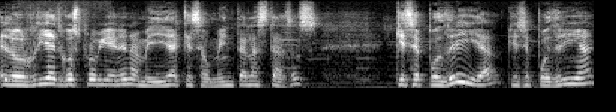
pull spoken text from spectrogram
los riesgos provienen a medida que se aumentan las tasas, que se podría, que se podría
